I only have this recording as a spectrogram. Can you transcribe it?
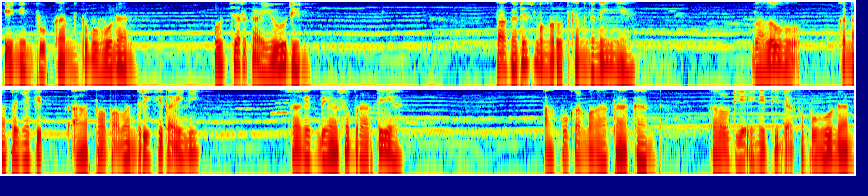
Ini bukan kebuhunan, ujar Kak Udin. Pak Kades mengerutkan keningnya. Lalu, kenapa penyakit apa Pak Menteri kita ini? Sakit biasa berarti ya? Aku kan mengatakan kalau dia ini tidak kepuhunan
